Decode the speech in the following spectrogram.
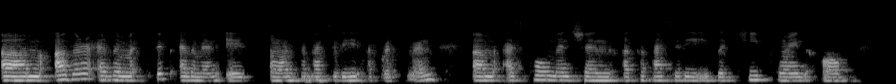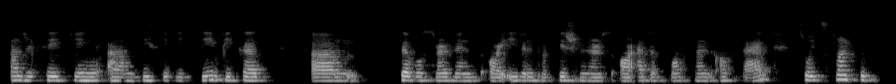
Um, other element, fifth element is on capacity assessment. Um, as Paul mentioned, a capacity is a key point of undertaking um, DCBT because um, civil servants or even practitioners are at the forefront of that. So it starts with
